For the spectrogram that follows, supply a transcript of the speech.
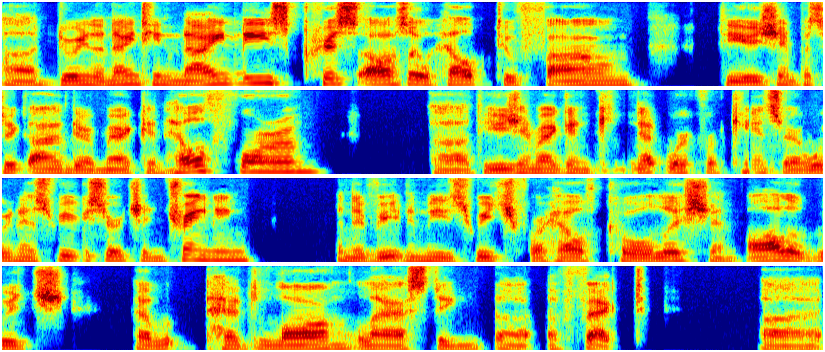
Uh, during the 1990s, Chris also helped to found the Asian Pacific Islander American Health Forum, uh, the Asian American Network for Cancer Awareness Research and Training, and the Vietnamese Reach for Health Coalition, all of which have had long-lasting uh, effect. Uh,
